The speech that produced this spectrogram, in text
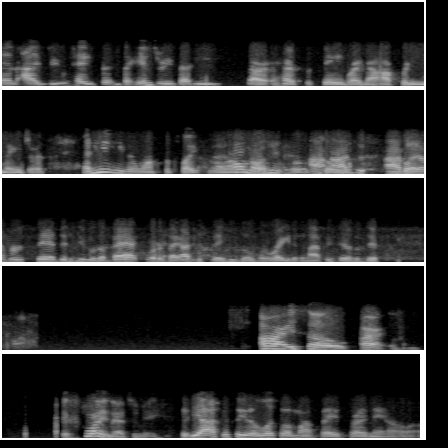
and I do hate that the injuries that he has sustained right now are pretty major. And he even wants to play for them. I don't know. He, So- I, I just, I've but- never said that he was a bad quarterback. I just say he's overrated, and I think there's a difference. All right, so all right, explain that to me. If y'all can see the look on my face right now,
